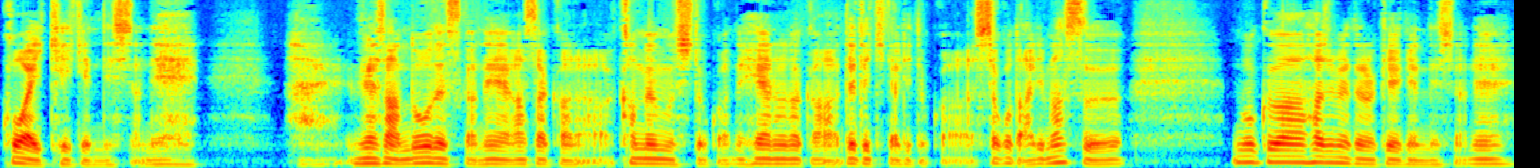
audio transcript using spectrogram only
怖い経験でしたね。はい。皆さんどうですかね？朝からカメムシとかね、部屋の中出てきたりとかしたことあります？僕は初めての経験でしたね。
